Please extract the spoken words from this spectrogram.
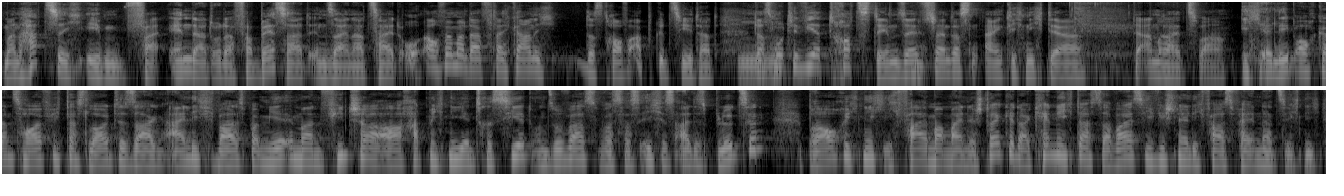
man hat sich eben verändert oder verbessert in seiner Zeit, auch wenn man da vielleicht gar nicht das drauf abgezielt hat. Mhm. Das motiviert trotzdem, selbst wenn das eigentlich nicht der, der Anreiz war. Ich erlebe auch ganz häufig, dass Leute sagen, eigentlich war es bei mir immer ein Feature, ach, hat mich nie interessiert und sowas, was weiß ich, ist alles Blödsinn, brauche ich nicht, ich fahre immer meine Strecke, da kenne ich das, da weiß ich, wie schnell ich fahre, es verändert sich nicht.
